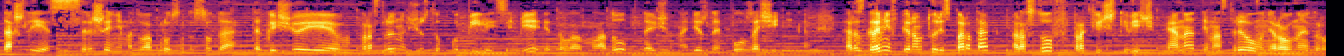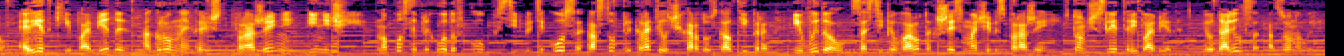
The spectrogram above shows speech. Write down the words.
дошли с решением этого вопроса до суда, так еще и в расстроенных чувствах купили себе этого молодого, подающего надежды полузащитника. Разгромив в первом туре «Спартак», Ростов практически весь чемпионат демонстрировал неровную игру. Редкие победы, огромное количество поражений и ничьи. Но после прихода в клуб Стипель Тикоса Ростов прекратил чехарду с голкиперами и выдал со Стипи в воротах 6 матчей без поражений, в том числе 3 победы, и удалился от зоны вылета.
